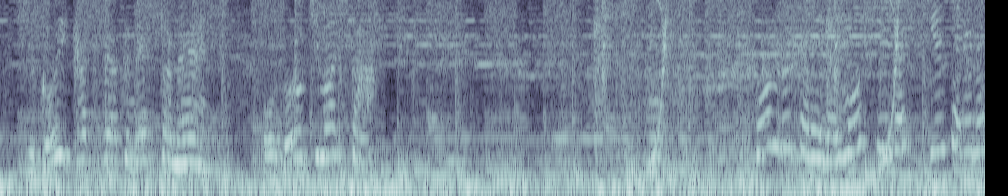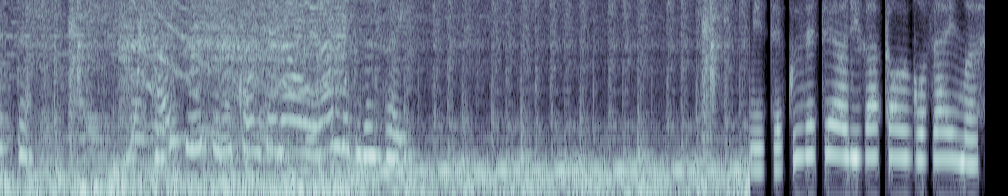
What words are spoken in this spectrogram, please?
すごい活躍でしたね。驚きました。本部からの報酬が支給されました開封するコンテナを選んでください見てくれてありがとうございます。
